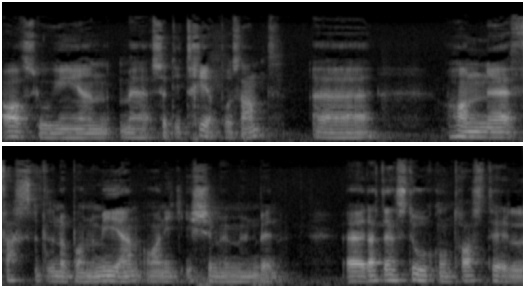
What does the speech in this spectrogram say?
avskogingen med 73 eh, Han festet under pandemien, og han gikk ikke med munnbind. Dette er en stor kontrast til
